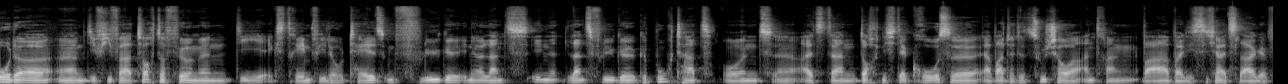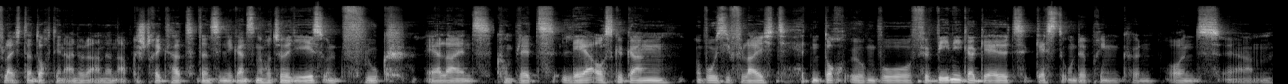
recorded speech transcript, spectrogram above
Oder ähm, die FIFA-Tochterfirmen, die extrem viele Hotels und Flüge, Innerlands, Inlandsflüge gebucht hat. Und äh, als dann doch nicht der große erwartete Zuschauerandrang war, weil die Sicherheitslage vielleicht dann doch den einen oder anderen abgestreckt hat, dann sind die ganzen Hoteliers und Flug-Airlines komplett leer ausgegangen obwohl sie vielleicht hätten doch irgendwo für weniger Geld Gäste unterbringen können. Und ähm,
